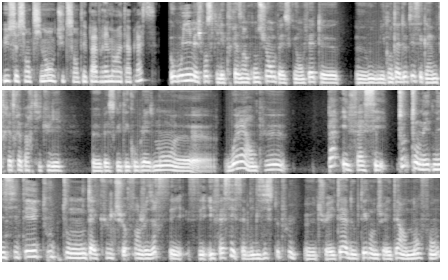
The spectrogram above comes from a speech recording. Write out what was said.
eu ce sentiment où tu te sentais pas vraiment à ta place? Oui, mais je pense qu'il est très inconscient parce qu'en fait, oui, mais quand adopté, c'est quand même très très particulier. Euh, parce que tu es complètement, euh, ouais, un peu pas effacé. Toute ton ethnicité, toute ton, ta culture, enfin, je veux dire, c'est effacé, ça n'existe plus. Euh, tu as été adopté quand tu as été un enfant,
